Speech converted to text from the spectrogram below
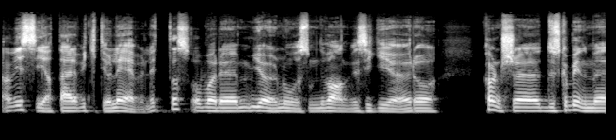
Jeg vil si at det er viktig å leve litt, altså, og bare gjøre noe som du vanligvis ikke gjør. og Kanskje du skal begynne med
